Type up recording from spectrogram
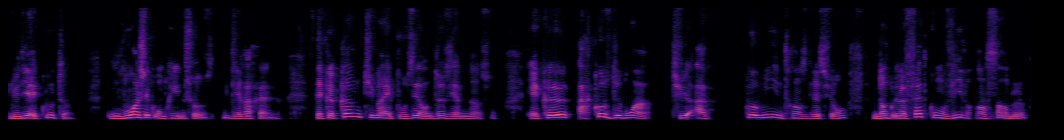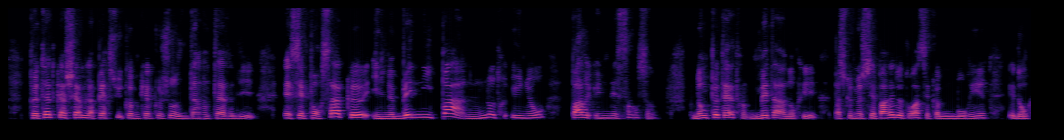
Lui dit, écoute, moi j'ai compris une chose, dit Rachel, c'est que comme tu m'as épousé en deuxième noce et que à cause de moi, tu as commis une transgression. Donc le fait qu'on vive ensemble, peut-être qu'Hachem l'a perçu comme quelque chose d'interdit, et c'est pour ça qu'il ne bénit pas notre union par une naissance. Donc peut-être méta anochi, parce que me séparer de toi, c'est comme mourir, et donc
